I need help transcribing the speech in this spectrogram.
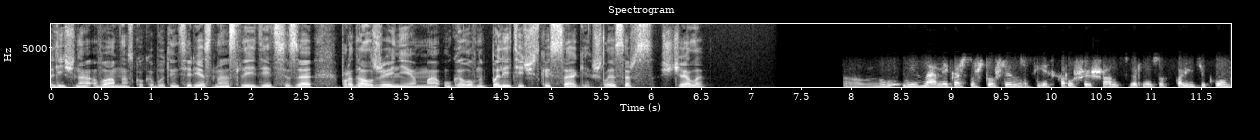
лично вам, насколько будет интересно, следить за продолжением уголовно-политической саги Шлессерс, Щела? Не знаю, мне кажется, что у Шлезеров есть хороший шанс вернуться в политику,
